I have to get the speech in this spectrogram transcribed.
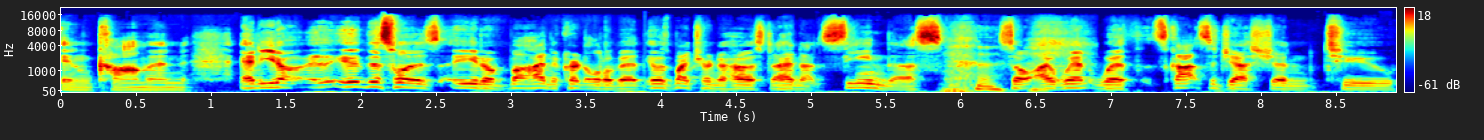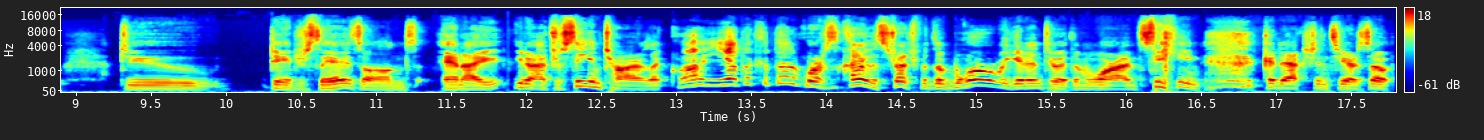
in common. And, you know, it, this was, you know, behind the curtain a little bit. It was my turn to host. I had not seen this. so I went with Scott's suggestion to do dangerous liaisons. And I, you know, after seeing Tar, I was like, well, yeah, look at that works. It's kind of a stretch, but the more we get into it, the more I'm seeing connections here. So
